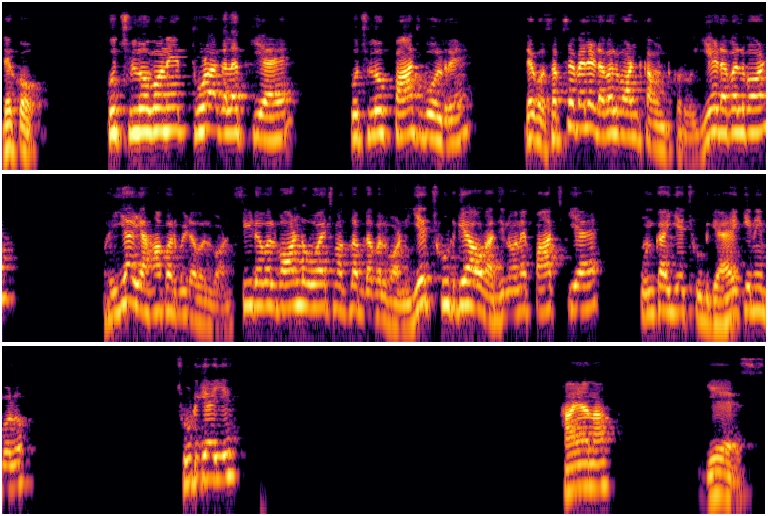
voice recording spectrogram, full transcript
देखो, कुछ लोगों ने थोड़ा गलत किया है, कुछ लोग पाँच बोल रहे हैं। देखो, सबसे पहले डबल बॉन्ड काउंट करो। ये डबल बॉन्ड भैया यहाँ पर भी double bond C double bond O H मतलब डबल बॉन्ड ये छूट गया होगा, जिन्होंने पाँच किया है, उनका ये छूट गया है कि नहीं बोलो? छूट गया ये? हाँ या ना? यस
